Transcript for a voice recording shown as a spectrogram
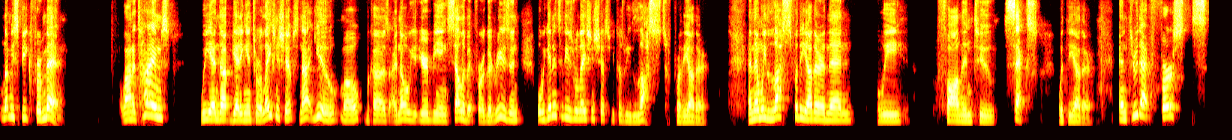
let me speak for men. A lot of times we end up getting into relationships, not you, Mo, because I know you're being celibate for a good reason, but we get into these relationships because we lust for the other. And then we lust for the other, and then we fall into sex with the other. And through that first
